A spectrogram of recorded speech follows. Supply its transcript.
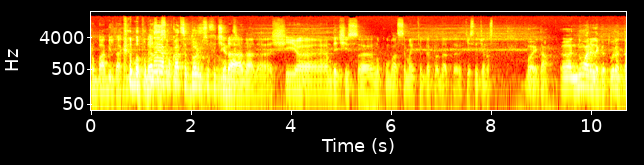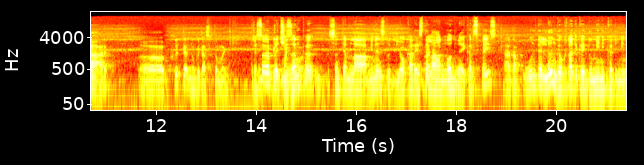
Probabil dacă mă punea N-ai să... apucat să dormi suficient. Da, da, da. Și uh, am decis să nu cumva să se mai întâmple vreodată chestii de genul ăsta. Băi, da. Uh, nu are legătură, dar uh, câte, nu câte săptămâni, Trebuie să precizăm că suntem la mine în studio, care este da, la da. Node Makerspace, da, da. unde lângă, cu toate că e duminică din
